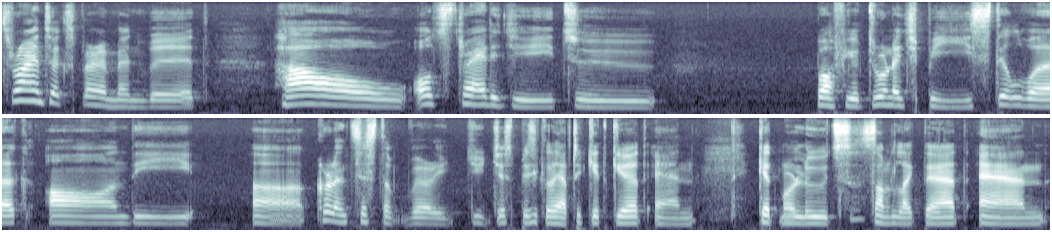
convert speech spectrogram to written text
trying to experiment with how old strategy to buff your drone HP still work on the uh, current system where you just basically have to get good and get more loot, something like that, and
